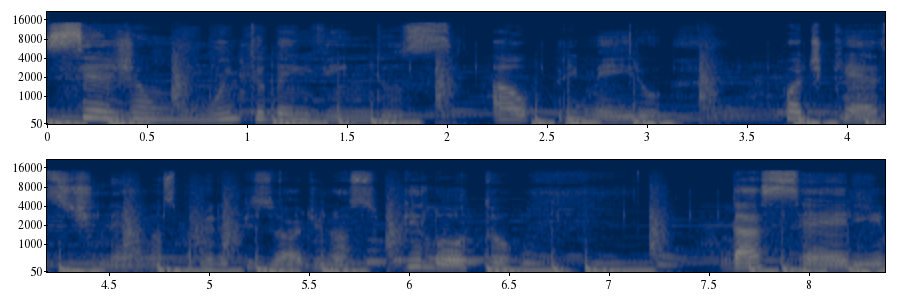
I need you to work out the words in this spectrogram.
Sejam muito bem-vindos ao primeiro podcast, né? Nosso primeiro episódio, nosso piloto da série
